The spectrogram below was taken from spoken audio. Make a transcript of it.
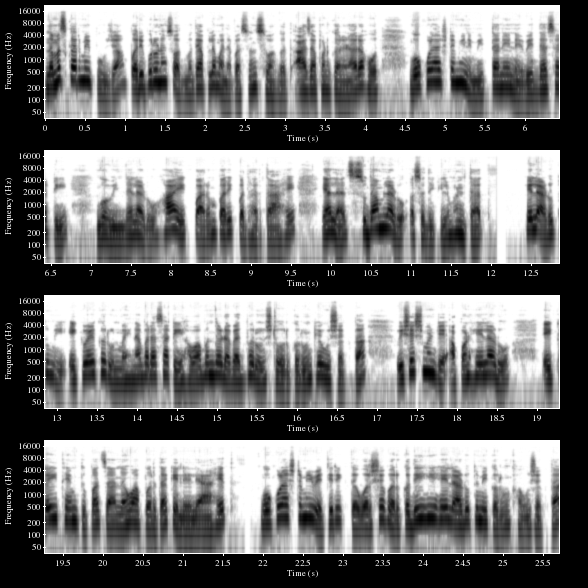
नमस्कार मी पूजा. परिपूर्ण स्वादमध्ये आपलं मनापासून स्वागत. आज आपण करणार आहोत गोकुळाष्टमी निमित्ताने नैवेद्यासाठी गोविंद लाडू. हा एक पारंपरिक पदार्थ आहे. यालाच सुदाम लाडू असं देखील म्हणतात. हे लाडू तुम्ही एक वेळ करून महिनाभरासाठी हवाबंद डब्यात भरून स्टोअर करून ठेवू शकता. विशेष म्हणजे आपण हे लाडू एकही थेंब तुपाचा न वापरता केलेले आहेत. गोकुळाष्टमी व्यतिरिक्त वर्षभर कधीही हे लाडू तुम्ही करून खाऊ शकता.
